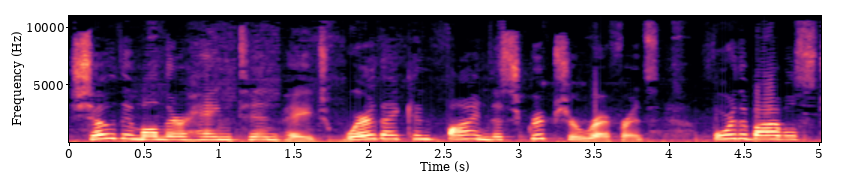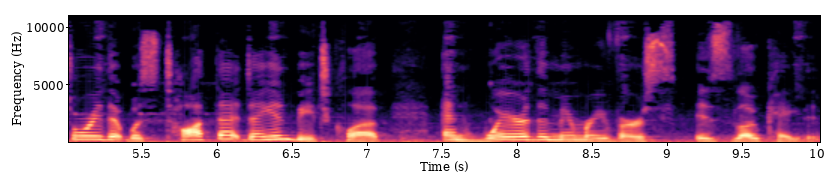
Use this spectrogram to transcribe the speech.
Show them on their Hang 10 page where they can find the scripture reference for the Bible story that was taught that day in Beach Club and where the memory verse is located.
